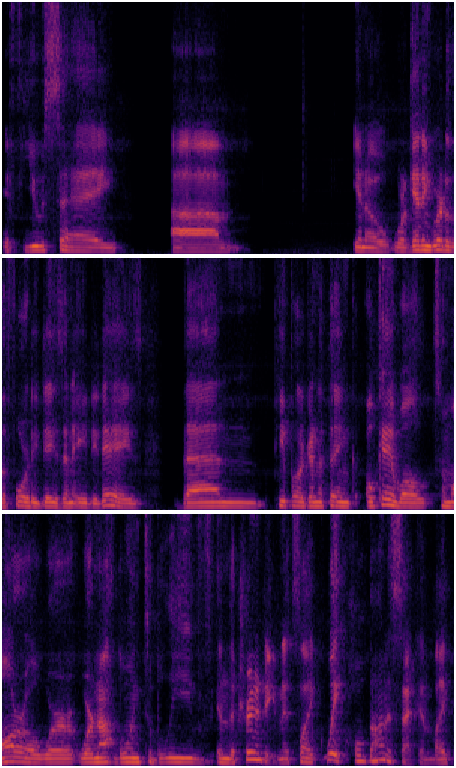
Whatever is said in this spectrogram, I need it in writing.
if you say um, you know we're getting rid of the 40 days and 80 days then people are going to think, okay, well, tomorrow we're we're not going to believe in the Trinity. And it's like, wait, hold on a second. Like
